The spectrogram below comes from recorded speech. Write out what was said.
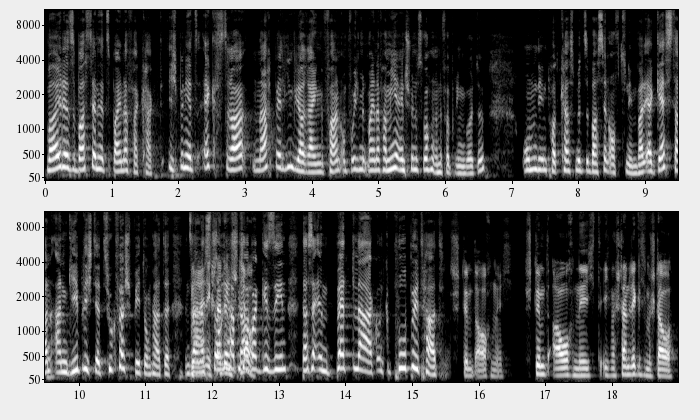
weil der Sebastian jetzt beinahe verkackt. Ich bin jetzt extra nach Berlin wieder reingefahren, obwohl ich mit meiner Familie ein schönes Wochenende verbringen wollte, um den Podcast mit Sebastian aufzunehmen, weil er gestern angeblich der Zugverspätung hatte. In seiner Nein, Story habe ich aber gesehen, dass er im Bett lag und gepopelt hat. Stimmt auch nicht. Stimmt auch nicht. Ich stand wirklich im Stau.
